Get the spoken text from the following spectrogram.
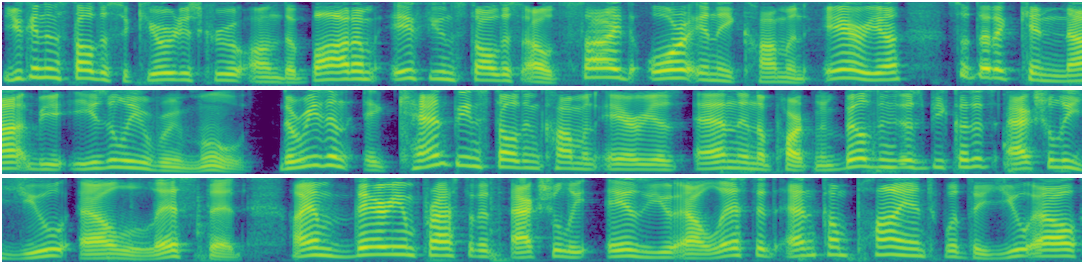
You can install the security screw on the bottom if you install this outside or in a common area so that it cannot be easily removed. The reason it can't be installed in common areas and in apartment buildings is because it's actually UL listed. I am very impressed that it actually is UL listed and compliant with the UL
